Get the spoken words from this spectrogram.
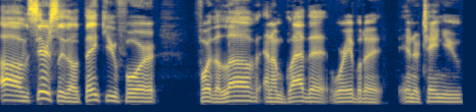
um, seriously though, thank you for for the love, and I'm glad that we're able to entertain you.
